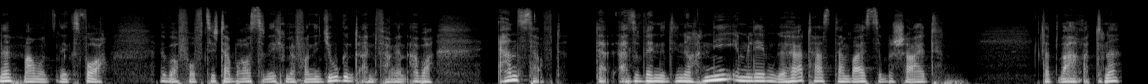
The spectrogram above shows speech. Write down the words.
ne, machen wir uns nichts vor. Über 50, da brauchst du nicht mehr von der Jugend anfangen, aber ernsthaft, da, also wenn du die noch nie im Leben gehört hast, dann weißt du Bescheid. Das war es, ne?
